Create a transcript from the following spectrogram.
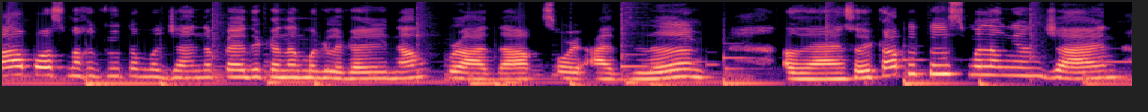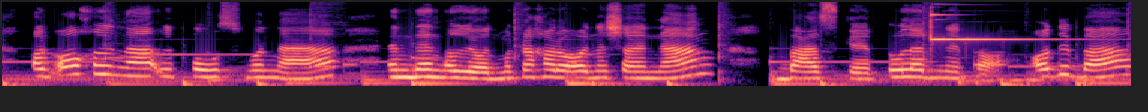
Tapos, makikita mo dyan na pwede ka nang maglagay ng products or ad link. Ayan. So, i-copy paste mo lang yan dyan. Pag okay na, i-post mo na. And then, ayun, magkakaroon na siya ng basket tulad nito. O, di ba?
